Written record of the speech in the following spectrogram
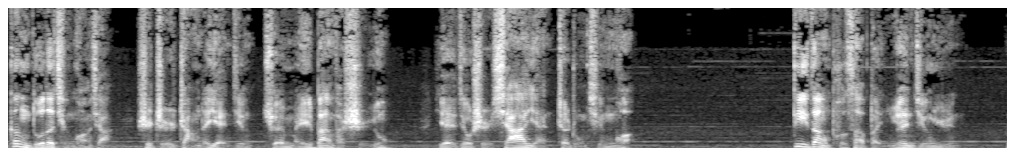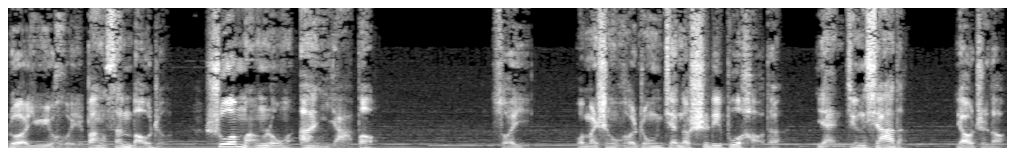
更多的情况下是指长着眼睛却没办法使用，也就是瞎眼这种情况。地藏菩萨本愿经云：“若欲毁谤三宝者，说盲聋按哑报。”所以，我们生活中见到视力不好的、眼睛瞎的，要知道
